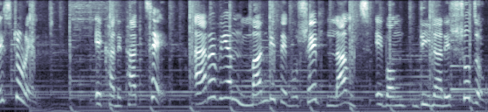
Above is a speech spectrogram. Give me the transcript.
রেস্টুরেন্ট। এখানে থাকছে অ্যারাবিয়ান মান্ডিতে বসে লাঞ্চ এবং ডিনারের সুযোগ।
